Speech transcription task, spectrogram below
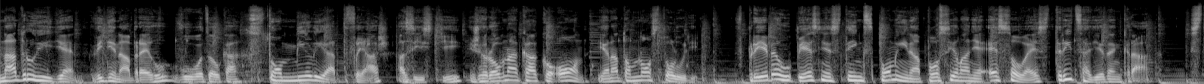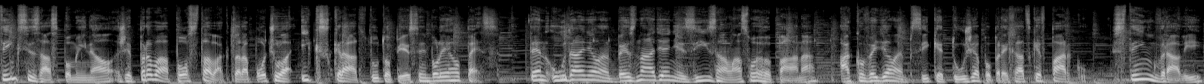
Na druhý deň vidie na brehu v úvodzovkách 100 miliard fľaš a zistí, že rovnako ako on je na to množstvo ľudí priebehu piesne Sting spomína posielanie SOS 31 krát. Sting si zaspomínal, že prvá postava, ktorá počula x krát túto pieseň, bol jeho pes. Ten údajne len beznádejne zízal na svojho pána, ako vedia len psi, keď túžia po prechádzke v parku. Sting vraví,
